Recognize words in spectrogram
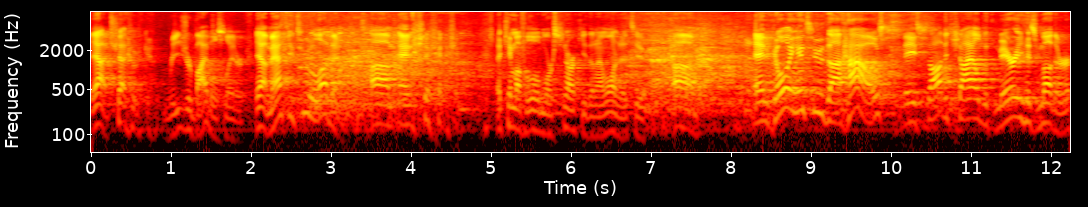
yeah. Check, read your Bibles later. Yeah, Matthew two eleven, um, and that came off a little more snarky than I wanted it to. Um, and going into the house, they saw the child with Mary, his mother,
